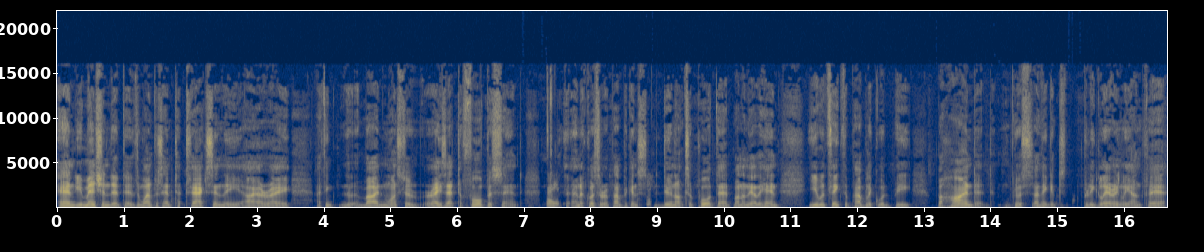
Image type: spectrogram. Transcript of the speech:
And you mentioned that there's a one percent tax in the IRA. I think Biden wants to raise that to 4%. Right. And of course, the Republicans do not support that. But on the other hand, you would think the public would be behind it because I think it's pretty glaringly unfair.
